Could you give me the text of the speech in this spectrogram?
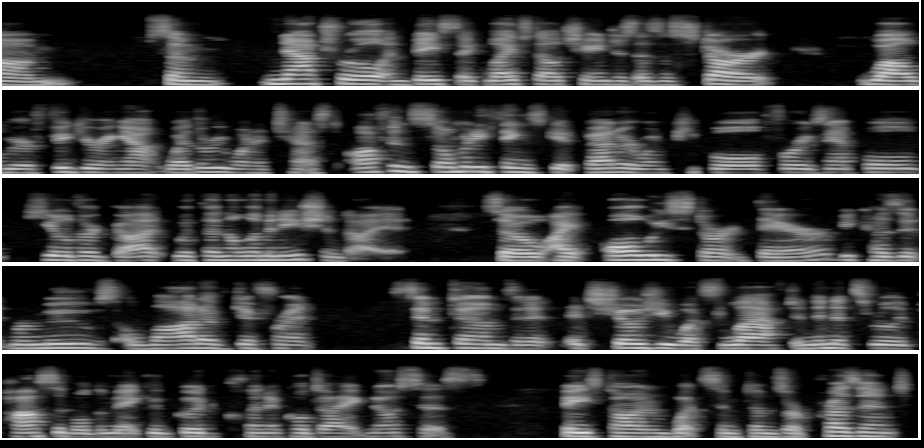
um, some natural and basic lifestyle changes as a start, while we're figuring out whether we want to test. Often, so many things get better when people, for example, heal their gut with an elimination diet. So I always start there because it removes a lot of different symptoms and it, it shows you what's left. And then it's really possible to make a good clinical diagnosis based on what symptoms are present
